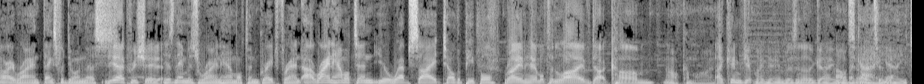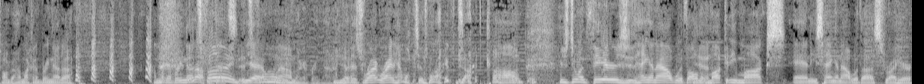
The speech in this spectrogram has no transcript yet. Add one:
All right, Ryan. Thanks for doing this. Yeah, I appreciate it. His name is Ryan Hamilton, great friend. Uh, Ryan Hamilton, your website, tell the people. RyanHamiltonLive.com. Oh, come on. I couldn't get my name. There's another guy who oh, that sell guy. to Yeah, me. you told me about. I'm not going to bring that up. I'm not going to bring that It's up. but that's, fine. It's yeah, fine. well, I'm not going to bring that up. Yeah. But it's Ry- RyanHamiltonLive.com. he's doing theaters. He's hanging out with all Yeah. the muckety mucks, and he's hanging out with us right here.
